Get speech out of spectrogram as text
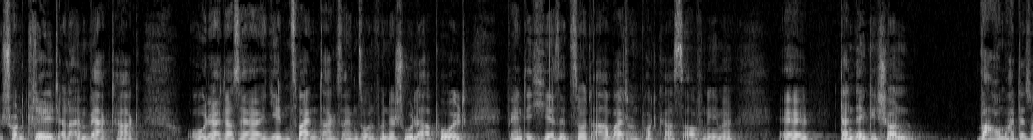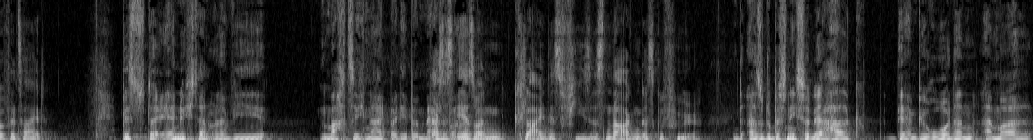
schon grillt an einem Werktag oder dass er jeden zweiten Tag seinen Sohn von der Schule abholt, während ich hier sitze und arbeite und Podcasts aufnehme, äh, dann denke ich schon, warum hat er so viel Zeit? Bist du da eher nüchtern oder wie macht sich Neid bei dir bemerkbar? Das ist eher so ein kleines, fieses, nagendes Gefühl. Also du bist nicht so der Hulk, der im Büro dann einmal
